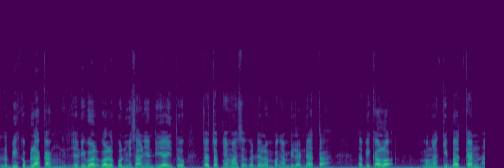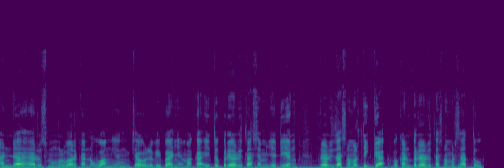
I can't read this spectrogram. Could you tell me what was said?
lebih ke belakang gitu. Jadi walaupun misalnya dia itu cocoknya masuk ke dalam pengambilan data, tapi kalau mengakibatkan Anda harus mengeluarkan uang yang jauh lebih banyak, maka itu prioritasnya menjadi yang prioritas nomor tiga, bukan prioritas nomor satu,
